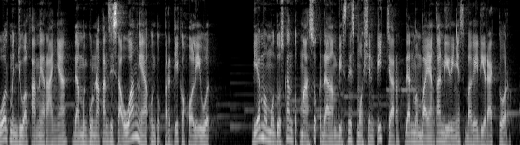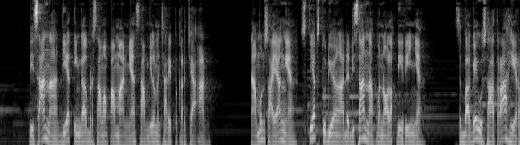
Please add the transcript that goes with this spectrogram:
Walt menjual kameranya dan menggunakan sisa uangnya untuk pergi ke Hollywood. Dia memutuskan untuk masuk ke dalam bisnis motion picture dan membayangkan dirinya sebagai direktur. Di sana, dia tinggal bersama pamannya sambil mencari pekerjaan. Namun sayangnya, setiap studio yang ada di sana menolak dirinya. Sebagai usaha terakhir,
